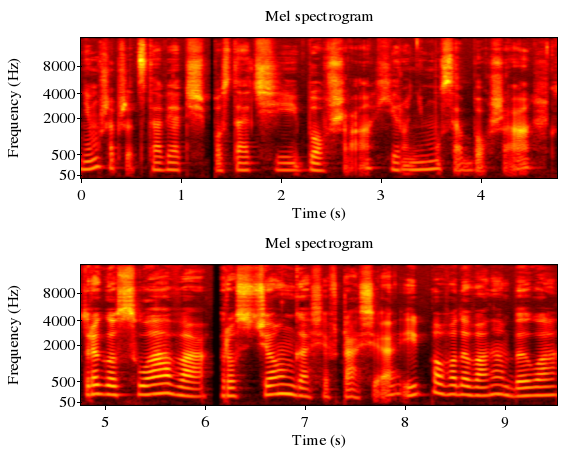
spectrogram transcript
nie muszę przedstawiać postaci Boscha, Hieronimusa Boscha, którego sława rozciąga się w czasie i powodowana była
